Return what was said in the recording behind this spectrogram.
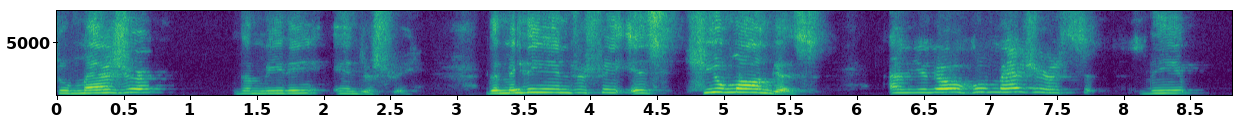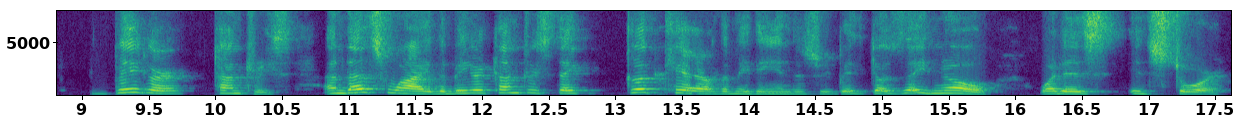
to measure the meeting industry. The meeting industry is humongous. And you know who measures the bigger countries? And that's why the bigger countries take good care of the meeting industry because they know what is in store.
